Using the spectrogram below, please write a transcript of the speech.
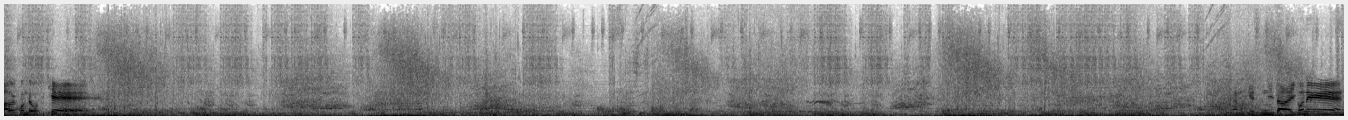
막을 건데 어떻게? 잘 먹겠습니다. 이거는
